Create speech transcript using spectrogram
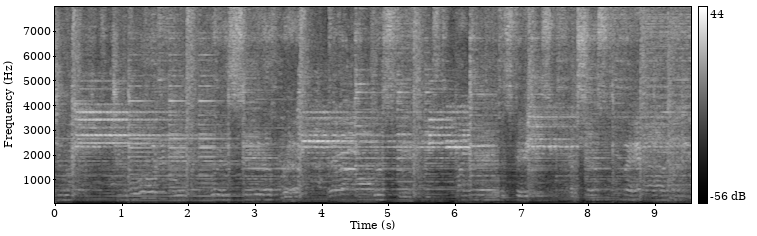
I'm Just a man.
